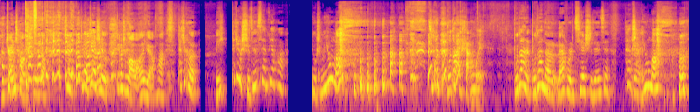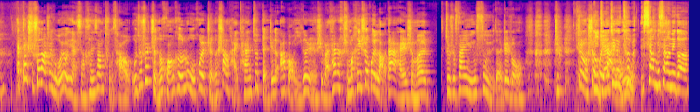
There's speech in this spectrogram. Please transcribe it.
后转场 视角。这个这个这个是这个是老王的原话，他这个诶，他这个时间线变化有什么用吗？不 不断闪回。不断不断的来回切时间线，它有啥用吗？哎，但是说到这个，我有一点想很想吐槽，我就说整个黄河路或者整个上海滩就等这个阿宝一个人是吧？他是什么黑社会老大还是什么？就是翻云覆雨的这种这这种社会你觉得这个特别像不像那个《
